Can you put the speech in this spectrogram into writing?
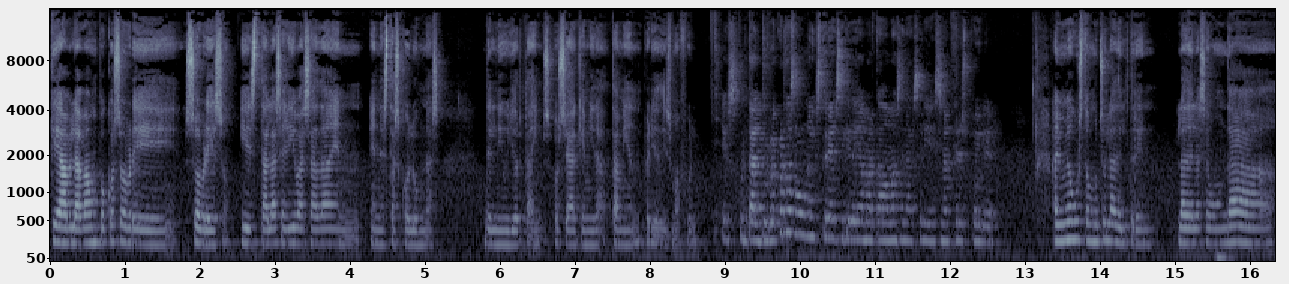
que hablaba un poco sobre, sobre eso. Y está la serie basada en, en estas columnas del New York Times. O sea que mira, también periodismo full. Es brutal. ¿Tú recuerdas alguna historia así que te haya marcado más en la serie sin hacer spoiler? A mí me gustó mucho la del tren, la de la segunda,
